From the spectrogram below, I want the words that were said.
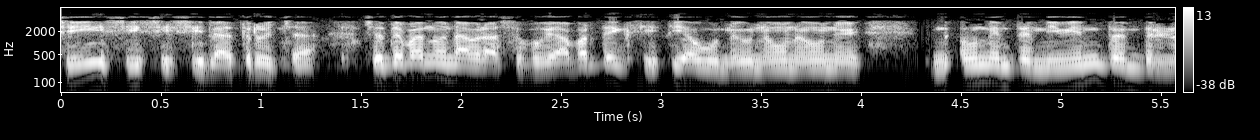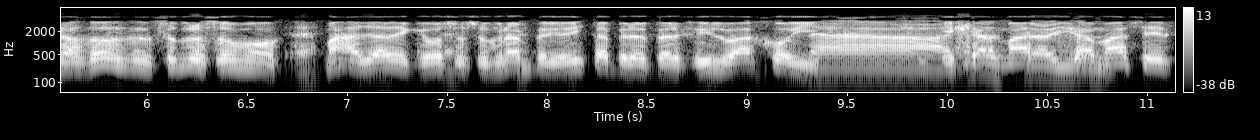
Sí, sí, sí, sí, la trucha. Yo te mando un abrazo, porque aparte existía un, un, un, un, entendimiento entre los dos. Nosotros somos, más allá de que vos sos un gran periodista, pero de perfil bajo y, jamás, soy jamás un,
